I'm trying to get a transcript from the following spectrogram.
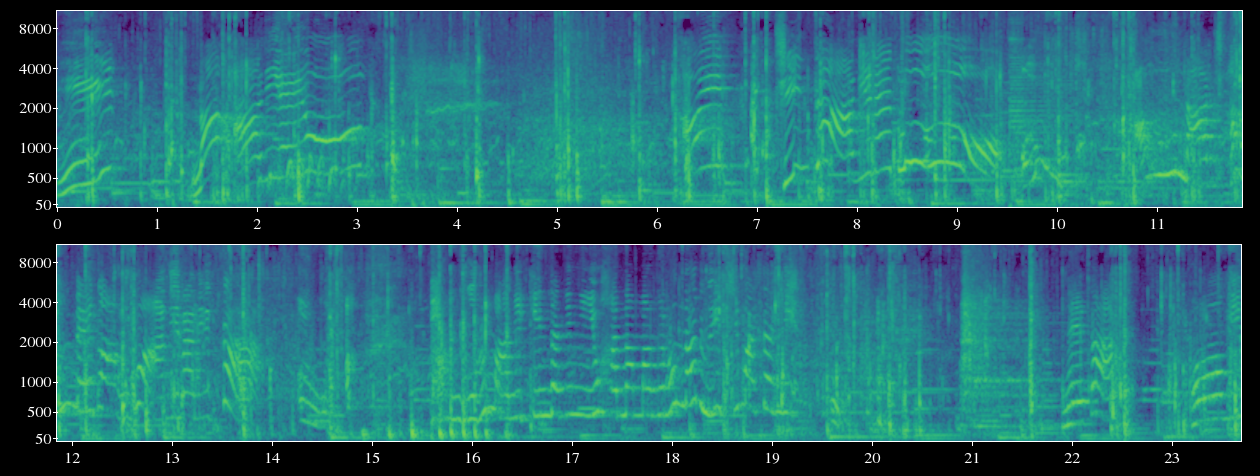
이? 나 아니에요. 아이, 진짜 아니래도. 어우, 아우, 나 참 내가 한거 아니라니까. 아, 방구를 많이 낀다는 이유 하나만으로 날 의심하다니. 내가 범인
